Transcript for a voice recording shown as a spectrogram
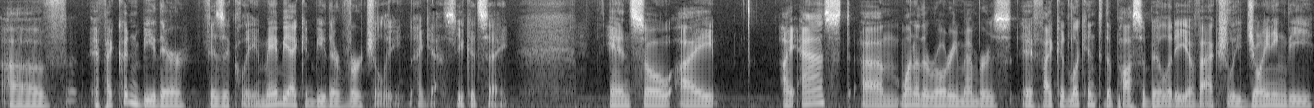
of if I couldn't be there physically, maybe I could be there virtually. I guess you could say. And so I I asked um, one of the Rotary members if I could look into the possibility of actually joining the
